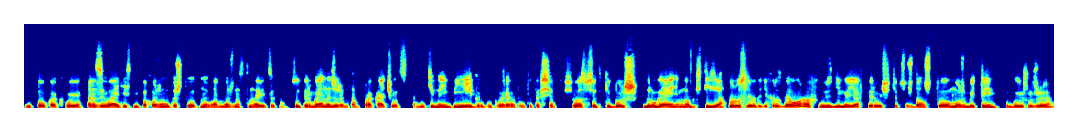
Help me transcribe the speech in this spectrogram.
и то, как вы развиваетесь, не похоже на то, что вот, ну, вам нужно становиться там суперменеджером, там, прокачиваться, там, идти на MBA, грубо говоря, вот, вот это все. То есть у вас все-таки больше другая немного стезя. В русле вот этих разговоров с Димой я в первую очередь обсуждал, что, может быть, ты будешь уже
